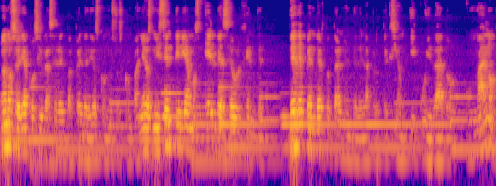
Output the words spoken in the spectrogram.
no nos sería posible hacer el papel de Dios con nuestros compañeros, ni sentiríamos el deseo urgente de depender totalmente de la protección y cuidado humano.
